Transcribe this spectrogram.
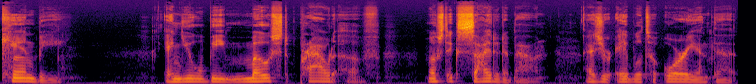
can be and you will be most proud of, most excited about, as you're able to orient that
